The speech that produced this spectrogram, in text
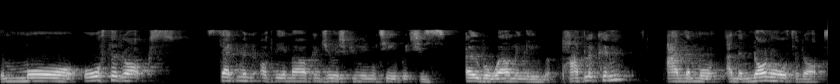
the more orthodox segment of the American Jewish community, which is overwhelmingly Republican, and the more, and the non-orthodox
